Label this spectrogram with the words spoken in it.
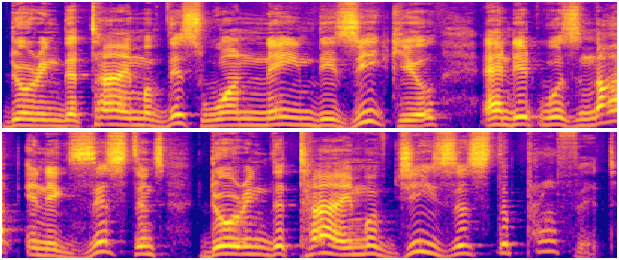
during the time of this one named Ezekiel, and it was not in existence during the time of Jesus the prophet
